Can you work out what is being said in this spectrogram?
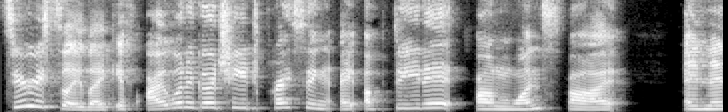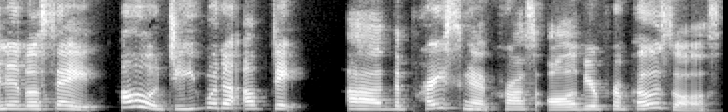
Seriously, like if I want to go change pricing, I update it on one spot and then it'll say, Oh, do you want to update uh, the pricing across all of your proposals?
